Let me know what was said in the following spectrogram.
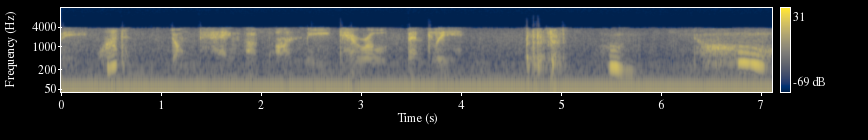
me. What? Don't hang up on me, Carol Bentley. Oh, no.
